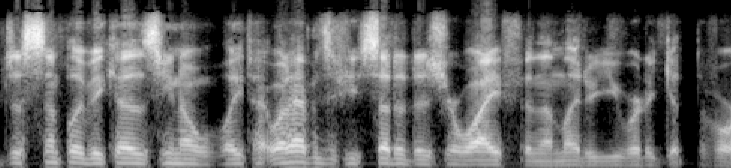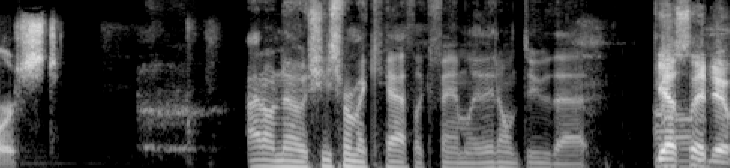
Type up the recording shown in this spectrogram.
Just simply because, you know, what happens if you set it as your wife and then later you were to get divorced? I don't know. She's from a Catholic family. They don't do that. yes, Um, they do.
